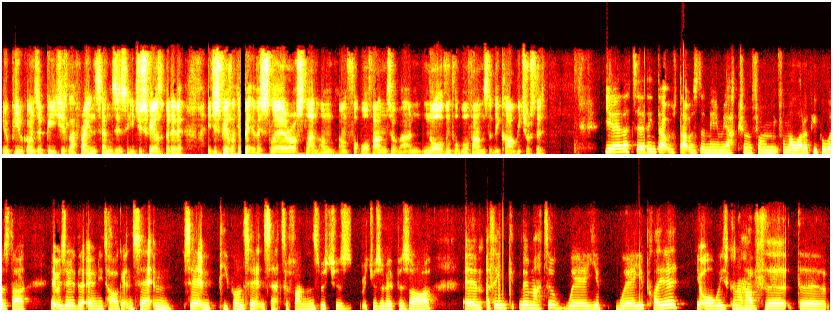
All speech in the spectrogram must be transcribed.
you know, people going to beaches left, right, and centres, it just feels a bit of a, it just feels like a bit of a slur or slant on, on football fans and northern football fans that they can't be trusted. Yeah, that's it. I think that was that was the main reaction from from a lot of people was that it was the only targeting certain certain people and certain sets of fans, which was which was a bit bizarre. Um, I think no matter where you where you play it, you're always going to have the the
